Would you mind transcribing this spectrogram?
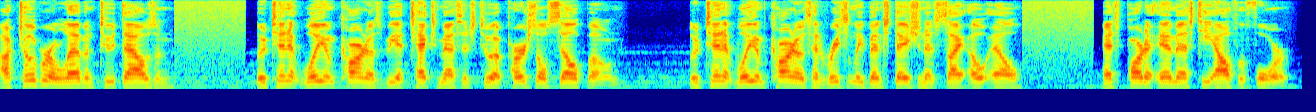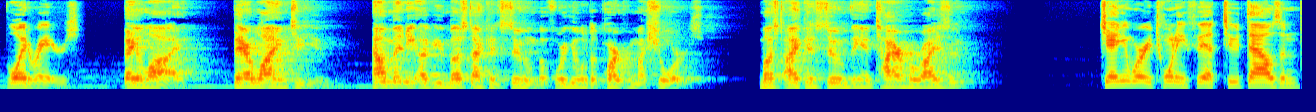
October 11, 2000 Lieutenant William Carnos via text message to a personal cell phone. Lieutenant William Carnos had recently been stationed at Site OL as part of MST Alpha-4, Void Raiders. They lie. They are lying to you. How many of you must I consume before you will depart from my shores? Must I consume the entire horizon? January 25, 2000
